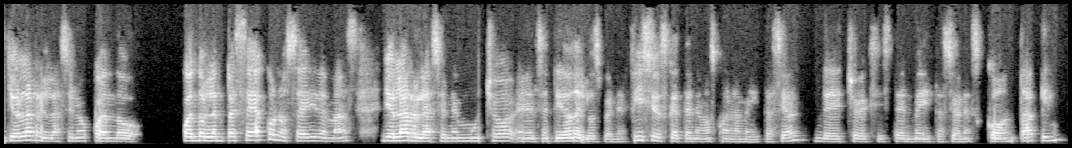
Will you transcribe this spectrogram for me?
yo la relaciono cuando cuando la empecé a conocer y demás, yo la relacioné mucho en el sentido de los beneficios que tenemos con la meditación. De hecho, existen meditaciones con tapping,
